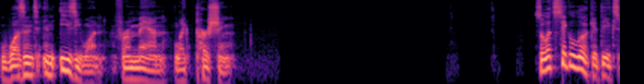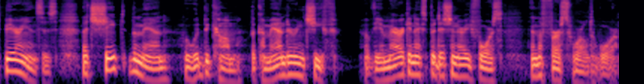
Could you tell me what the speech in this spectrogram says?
wasn't an easy one for a man like Pershing. So let's take a look at the experiences that shaped the man who would become the Commander in Chief of the American Expeditionary Force in the First World War.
